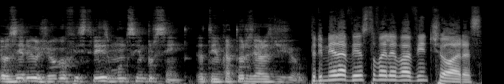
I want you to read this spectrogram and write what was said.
Eu zerei o jogo, eu fiz 3 mundos 100%. Eu tenho 14 horas de jogo. Primeira vez tu vai levar 20 horas.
